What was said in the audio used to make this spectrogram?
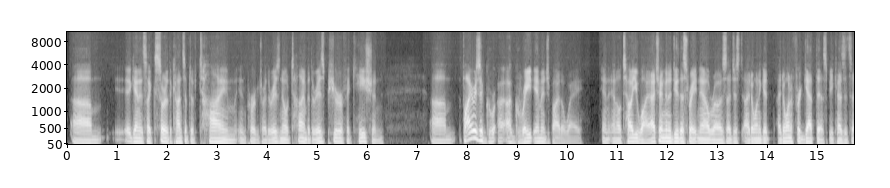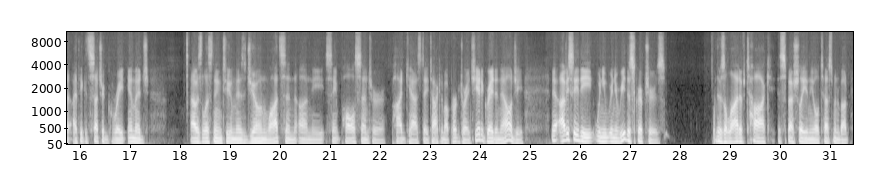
Um, again, it's like sort of the concept of time in purgatory. There is no time, but there is purification. Um, fire is a, gr- a great image, by the way and, and I'll tell you why. Actually, I'm going to do this right now, Rose. I just I don't want to get I don't want to forget this because it's a I think it's such a great image. I was listening to Ms. Joan Watson on the St. Paul Center podcast day talking about purgatory, and she had a great analogy. Now, obviously, the when you when you read the scriptures, there's a lot of talk, especially in the Old Testament, about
